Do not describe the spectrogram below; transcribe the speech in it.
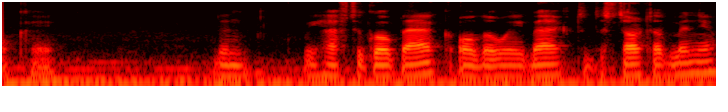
Okay. Then we have to go back all the way back to the startup menu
